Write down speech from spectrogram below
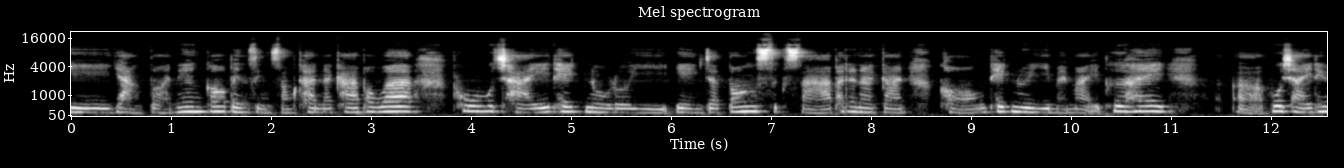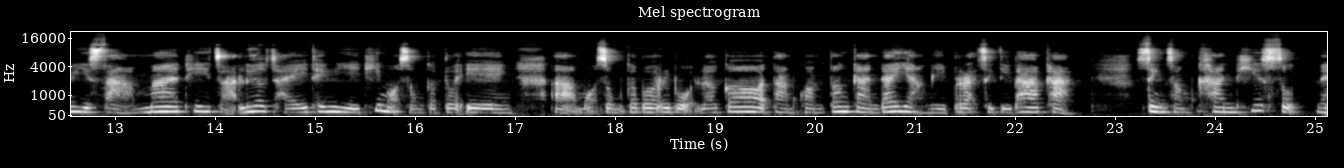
ยีอย่างต่อเนื่องก็เป็นสิ่งสำคัญนะคะ เพราะว่าผู้ใช้เทคโนโลยีเองจะต้องศึกษาพัฒนาการของเทคโนโลยีใหม่ ๆ เพื่อให้ผู้ใช้เทคโนโลยีสามารถที่จะเลือกใช้เทคโนโลยีที่เหมาะสมกับตัวเองอเหมาะสมกับบริบท แล้วก็ตามความต้องการได้อย่างมีประสิทธิภาพค่ะ สิ่งสำคัญที่สุดใน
